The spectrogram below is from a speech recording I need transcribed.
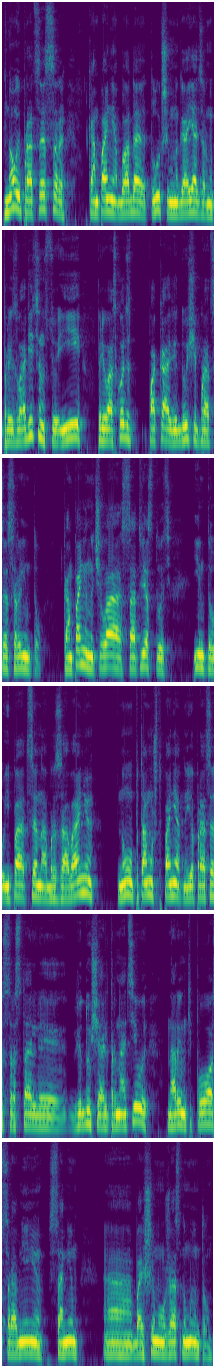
Новые процессоры компании обладают лучшей многоядерной производительностью и превосходят пока ведущий процессор Intel. Компания начала соответствовать Intel и по ценообразованию, ну, потому что, понятно, ее процессоры стали ведущей альтернативой на рынке по сравнению с самим э, большим и ужасным Intel.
